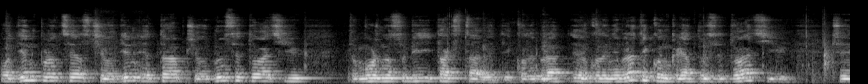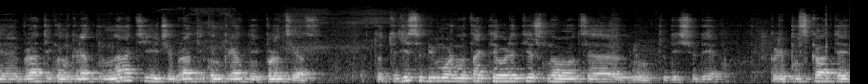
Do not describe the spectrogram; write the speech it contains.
один процес, чи один етап, чи одну ситуацію, то можна собі і так ставити. Коли, брати, е, коли не брати конкретну ситуацію, чи брати конкретну націю, чи брати конкретний процес, то тоді собі можна так теоретично це ну, туди-сюди припускати,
